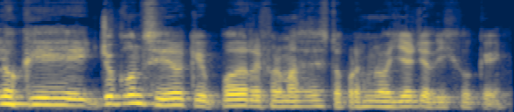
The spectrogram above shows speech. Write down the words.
lo que yo considero que puede reformarse es esto. Por ejemplo, ayer yo dije que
